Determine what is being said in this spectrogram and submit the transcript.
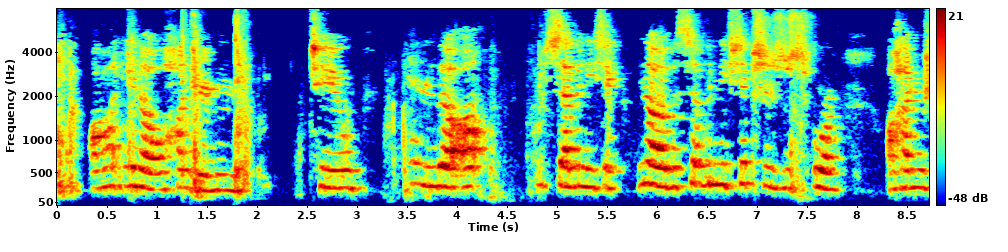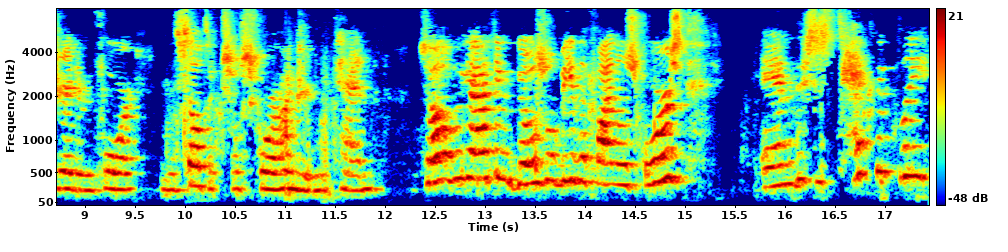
uh, you know 102 and the uh, 76 no the 76ers will score 104 and the Celtics will score 110. So yeah, I think those will be the final scores. And this is technically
